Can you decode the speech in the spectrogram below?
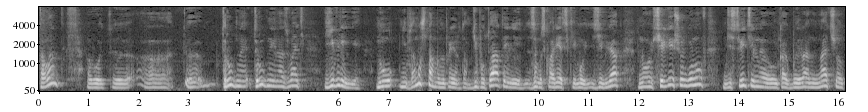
талант, вот, э, а, трудно, трудно и назвать явление. Ну, не потому что там, например, там депутат или замоскворецкий мой земляк, но Сергей Шургунов действительно, он как бы рано начал,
